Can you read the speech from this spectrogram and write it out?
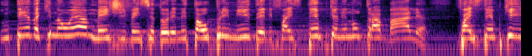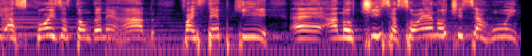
Entenda que não é a mente de vencedor, ele está oprimido. Ele faz tempo que ele não trabalha. Faz tempo que as coisas estão dando errado. Faz tempo que é, a notícia só é notícia ruim.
